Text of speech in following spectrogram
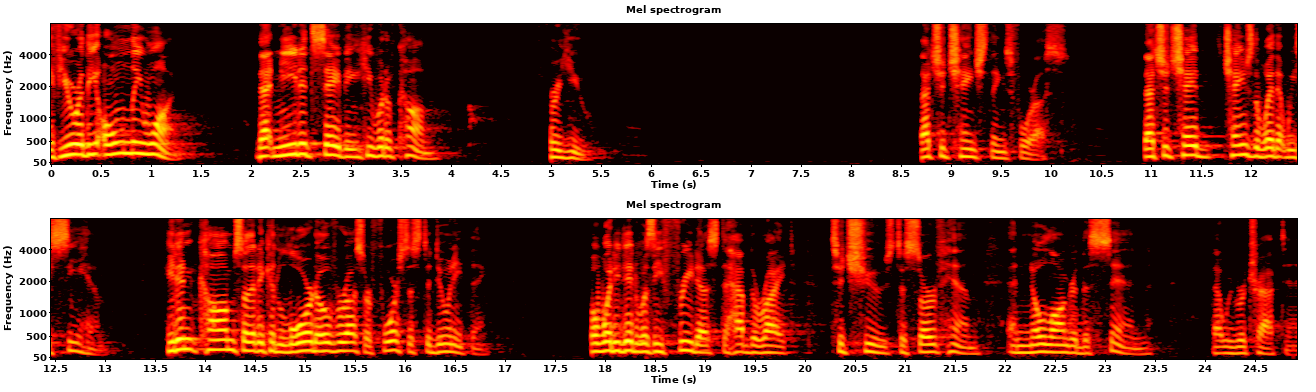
If you were the only one that needed saving, he would have come for you. That should change things for us. That should change the way that we see him. He didn't come so that he could lord over us or force us to do anything. But what he did was he freed us to have the right to choose to serve him and no longer the sin that we were trapped in.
